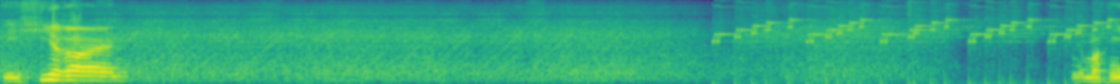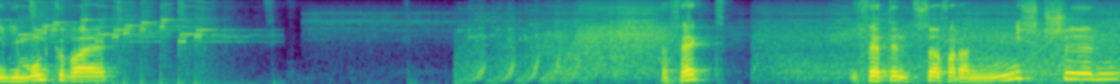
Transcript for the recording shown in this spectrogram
Gehe ich hier rein. Wir machen hier die Mundgewalt. Perfekt. Ich werde den Surfer dann nicht schilden.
